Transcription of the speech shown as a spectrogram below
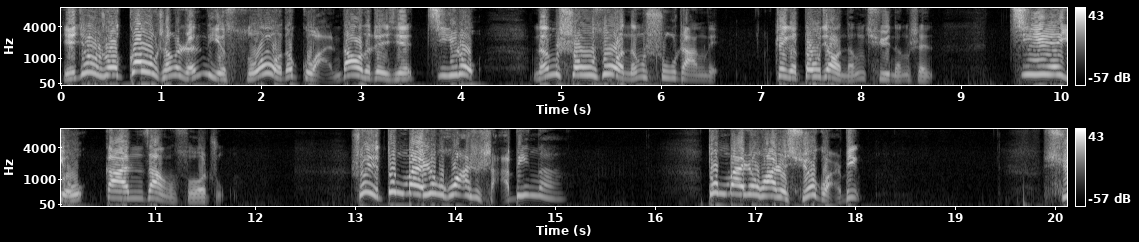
也就是说，构成人体所有的管道的这些肌肉，能收缩、能舒张的，这个都叫能屈能伸，皆由肝脏所主。所以动脉硬化是啥病啊？动脉硬化是血管病，血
